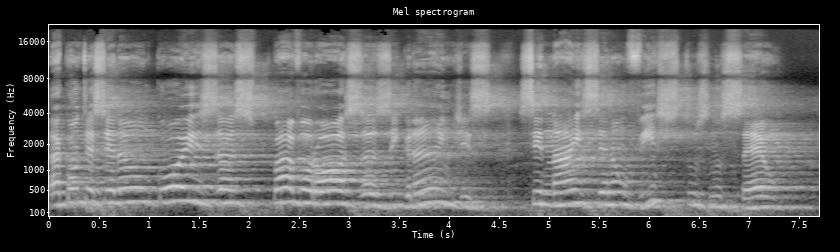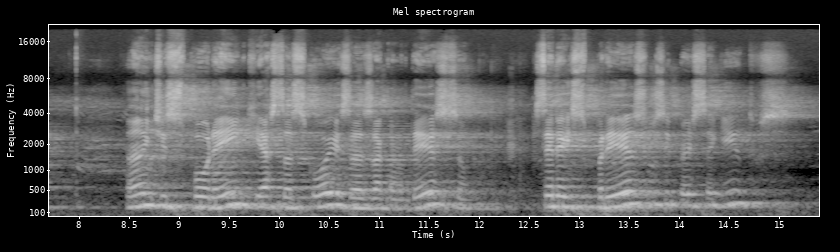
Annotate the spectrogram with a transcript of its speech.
Acontecerão coisas pavorosas e grandes, sinais serão vistos no céu. Antes, porém, que estas coisas aconteçam, sereis presos e perseguidos,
